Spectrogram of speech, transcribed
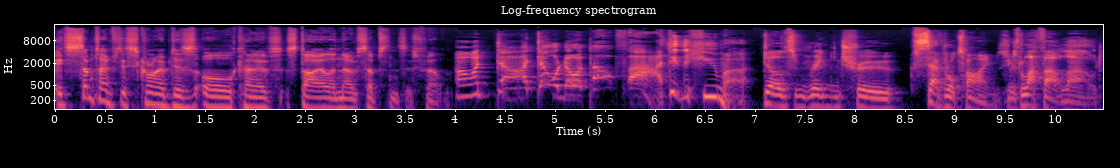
It's sometimes described as all kind of style and no substances film. Oh, I, d- I don't know about that. I think the humour does ring true several times. You just laugh out loud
